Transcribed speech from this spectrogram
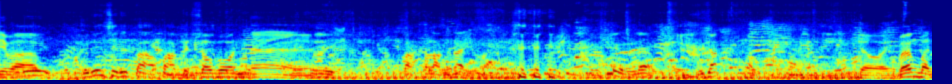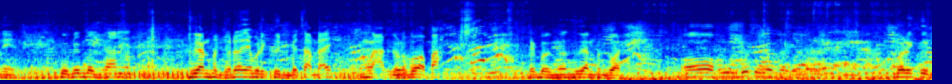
นี่ว่าวันนี้สิได้ปากปากเป็นซาวบอนเออใช่ปากฝรั่งก็ได้ว่ะเชื่อแล้วรู้จักโดยเบิ่งบัดนี้คือไปเบิ่งทางเพื่อนเพิ่นก็เด้อยังบ่ได้ขึ้นไปซ้ำได้ข้างหลังขึ้นไปบ่ปะไปเบิ่งทางเพื่อนเพิ่นก่อนโอ้บ่ได้ขึ้น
